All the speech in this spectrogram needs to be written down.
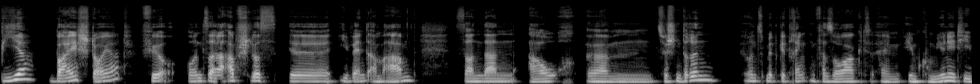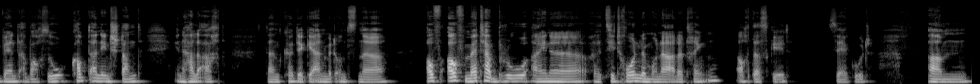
Bier beisteuert für unser Abschluss-Event äh, am Abend, sondern auch ähm, zwischendrin uns mit Getränken versorgt ähm, im Community-Event, aber auch so kommt an den Stand in Halle 8 dann könnt ihr gerne mit uns eine auf, auf Metabrew eine äh, Zitronenlimonade trinken. Auch das geht. Sehr gut. Ähm,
